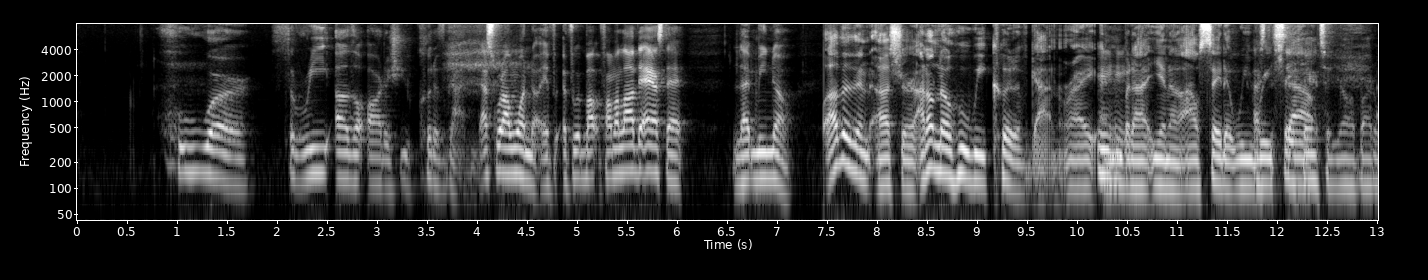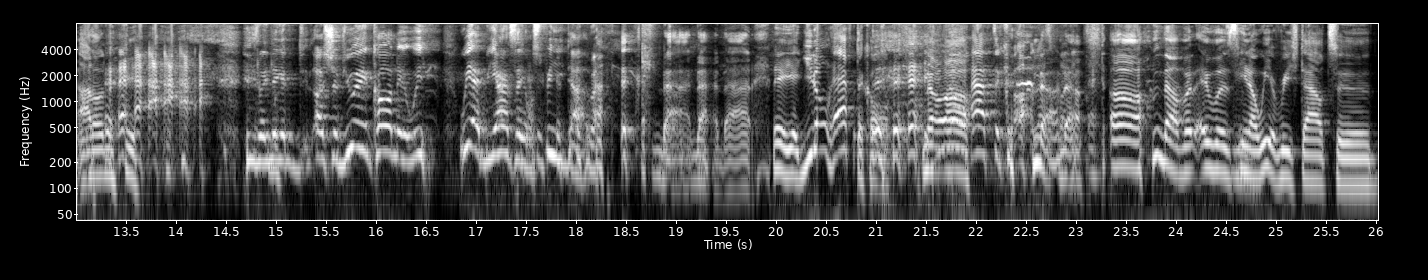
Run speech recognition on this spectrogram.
who were three other artists you could have gotten? That's what I want to know. If if, about, if I'm allowed to ask that, let me know. Other than Usher, I don't know who we could have gotten right, And- but I, you know, I'll say that we Mm-hmm. the reached safe out. answer, y'all, by the way. I don't know. He's like, nigga, Usher, if you ain't called, nigga, we we had Beyonce on speed dial. Right? nah, nah, nah. Yeah, yeah, you don't have to call. No, you uh, don't have to call. no, That's no, funny. uh, no. But it was, you know, we had reached out to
